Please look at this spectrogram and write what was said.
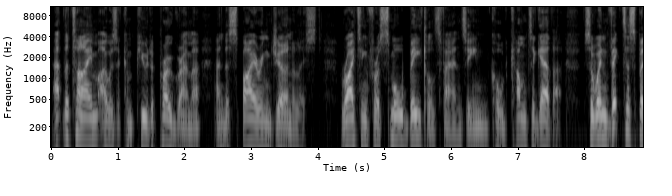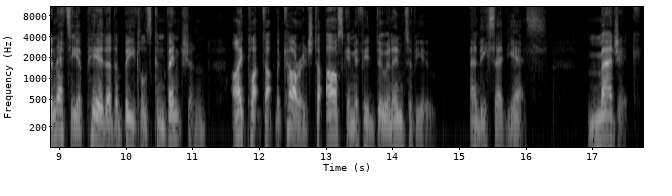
At the time, I was a computer programmer and aspiring journalist, writing for a small Beatles fanzine called Come Together. So when Victor Spinetti appeared at a Beatles convention, I plucked up the courage to ask him if he'd do an interview. And he said yes. Magic.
